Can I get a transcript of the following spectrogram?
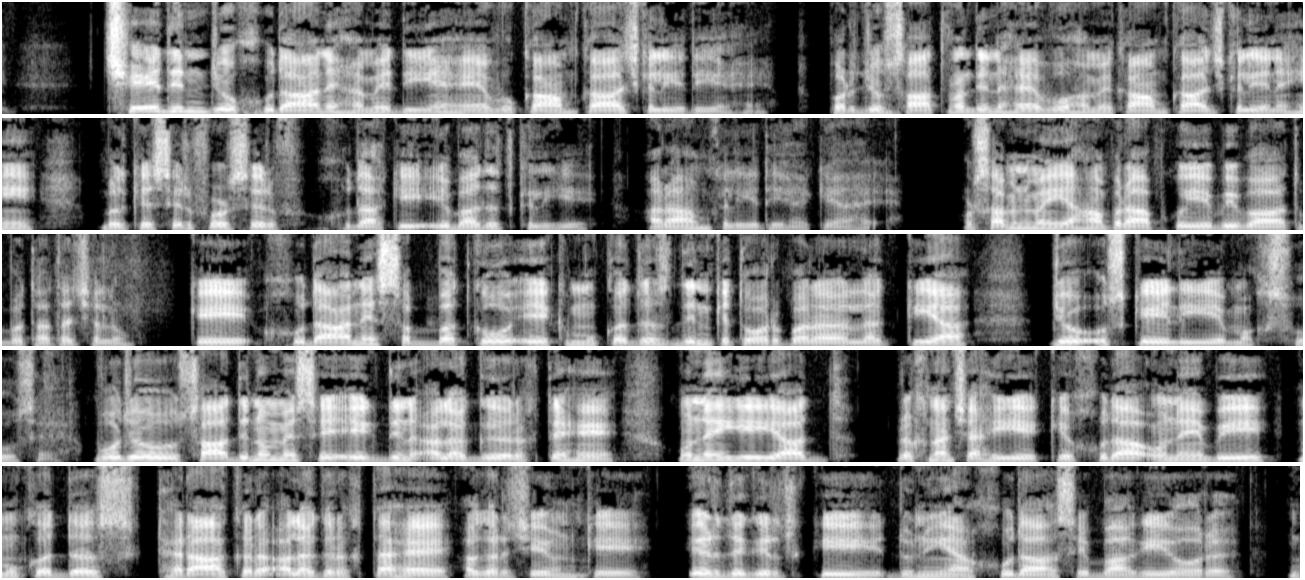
چھ دن جو خدا نے ہمیں دیے ہیں، وہ کام کاج کے لیے دیے ہیں۔ پر جو ساتواں دن ہے، وہ ہمیں کام کاج کے لیے نہیں، بلکہ صرف اور صرف خدا کی عبادت کے لیے، آرام کے لیے دیا گیا ہے۔ اور سامن میں یہاں پر آپ کو یہ بھی بات بتاتا چلوں کہ خدا نے سبت کو ایک مقدس دن کے طور پر الگ کیا جو اس کے لیے مخصوص ہے۔ وہ جو سات دنوں میں سے ایک دن الگ رکھتے ہیں، انہیں یہ یاد رکھنا چاہیے کہ خدا انہیں بھی مقدس ٹھہرا کر الگ رکھتا ہے، اگرچہ ان کے ارد گرد کی دنیا خدا سے باغی اور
